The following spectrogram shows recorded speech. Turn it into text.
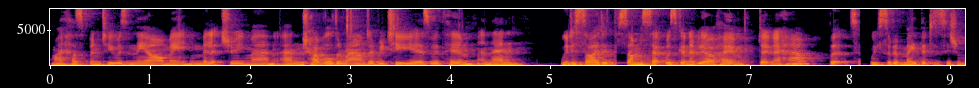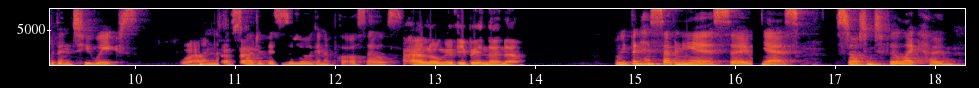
my husband, who was in the army, a military man, and travelled around every two years with him. And then we decided Somerset was going to be our home. Don't know how, but we sort of made the decision within two weeks. Wow. And decided this is where we're going to put ourselves. How long have you been there now? We've been here seven years, so yeah, it's starting to feel like home.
